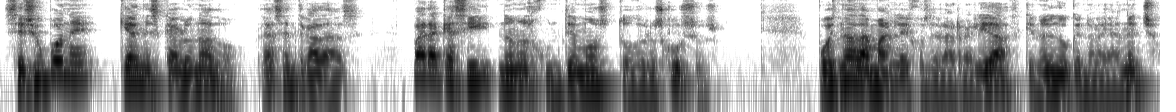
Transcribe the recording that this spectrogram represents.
Se supone que han escalonado las entradas para que así no nos juntemos todos los cursos. Pues nada más lejos de la realidad, que no digo que no lo hayan hecho,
